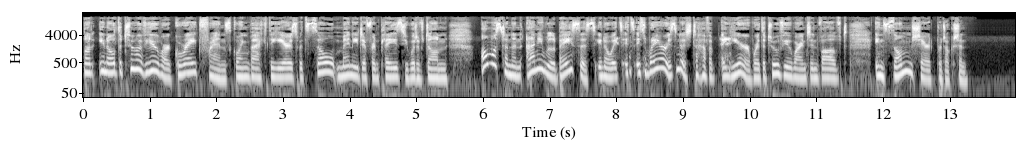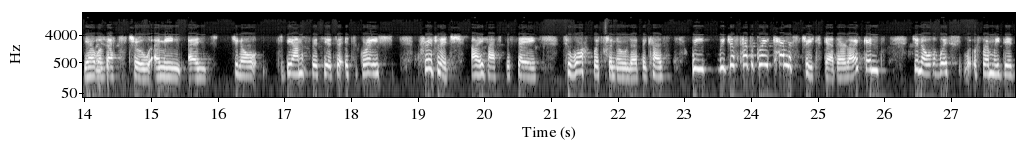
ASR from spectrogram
But, you know, the two of you are great friends going back the years with so many different plays you would have done almost on an annual basis. You know, it's, it's, it's rare, isn't it, to have a, a year where the two of you weren't involved in some shared production. Yeah, well, that's true. I mean, and, you know, to be honest with you, it's a, it's a great privilege, I have to say, to work with Fionula because we we just have a great chemistry together. Like, and you know, with when we did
